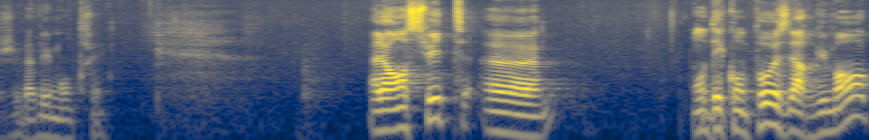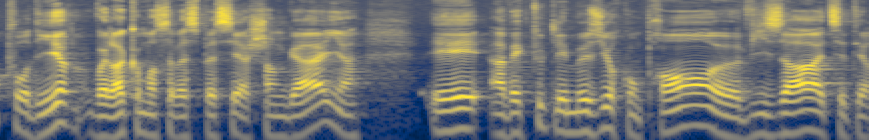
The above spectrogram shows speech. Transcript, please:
Je, l'avais montré. Alors ensuite, euh, on décompose l'argument pour dire voilà comment ça va se passer à Shanghai et avec toutes les mesures qu'on prend, visa, etc.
